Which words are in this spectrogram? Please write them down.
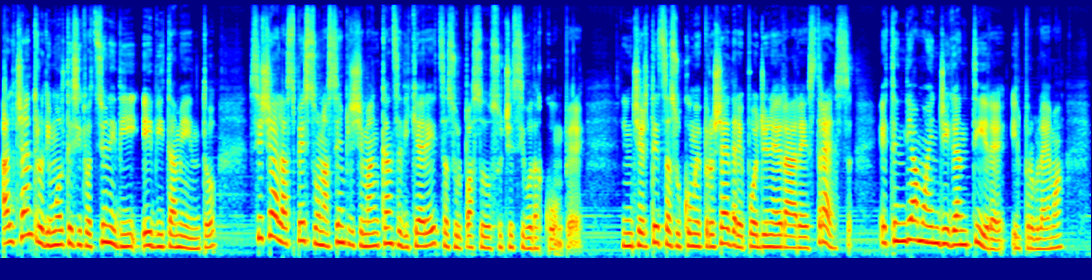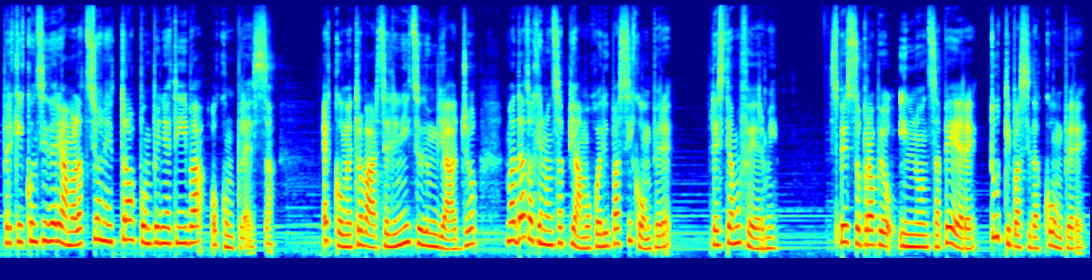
Al centro di molte situazioni di evitamento si cela spesso una semplice mancanza di chiarezza sul passo successivo da compiere. L'incertezza su come procedere può generare stress e tendiamo a ingigantire il problema perché consideriamo l'azione troppo impegnativa o complessa. È come trovarsi all'inizio di un viaggio, ma dato che non sappiamo quali passi compiere, restiamo fermi. Spesso proprio il non sapere tutti i passi da compiere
